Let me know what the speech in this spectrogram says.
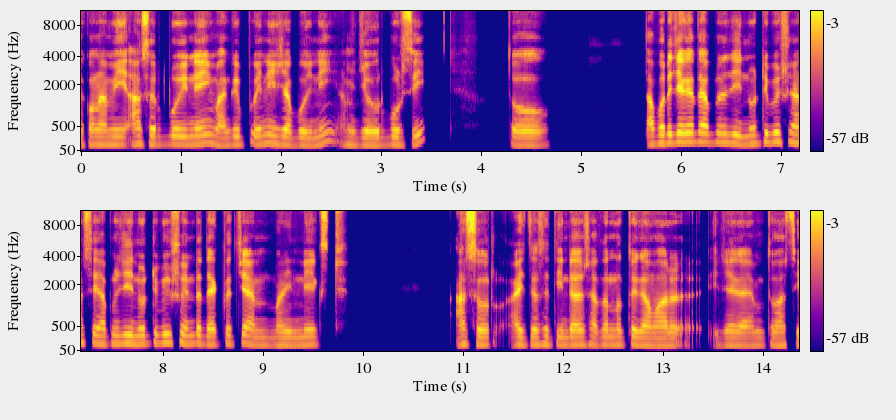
এখন আমি আসর পড়ি নাই, মাগরিব পড়ি নাই, ইশা পড়ি নাই। আমি জোহর পড়ছি। তো তারপরে এই জায়গাতে আপনার যে নোটিফিকেশন আছে, আপনি যে নোটিফিকেশনটা দেখতে চান মানে নেক্সট আসর আইতেছে ৩টা৫৭ থেকে আমার এই জায়গায় আমি তো আছি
